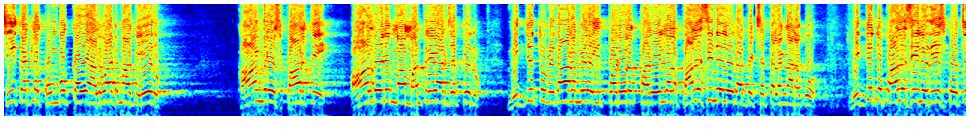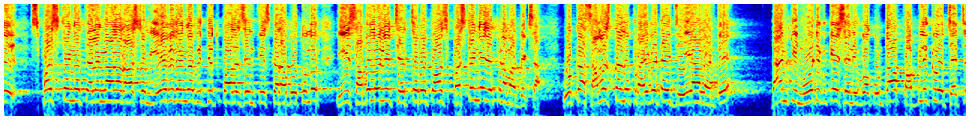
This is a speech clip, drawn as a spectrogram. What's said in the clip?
చీకట్ల కుంభుక్కయ్యే అలవాటు మాకు లేదు. కాంగ్రెస్ పార్టీ ఆల్రెడీ మా మంత్రి గారు చెప్పారు విద్యుత్ విధానం మీద ఇప్పటివరకు పదేళ్ళ పాలసీనే లేదు అధ్యక్ష తెలంగాణకు. విద్యుత్ పాలసీని తీసుకొచ్చి స్పష్టంగా తెలంగాణ రాష్ట్రం ఏ విధంగా విద్యుత్ పాలసీని తీసుకురాబోతుందో ఈ సభలోనే చర్చ పెట్టమని స్పష్టంగా చెప్పినాం అధ్యక్ష. ఒక సంస్థను ప్రైవేటైజ్ చేయాలంటే దానికి నోటిఫికేషన్ ఇవ్వకుండా పబ్లిక్లో చర్చ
